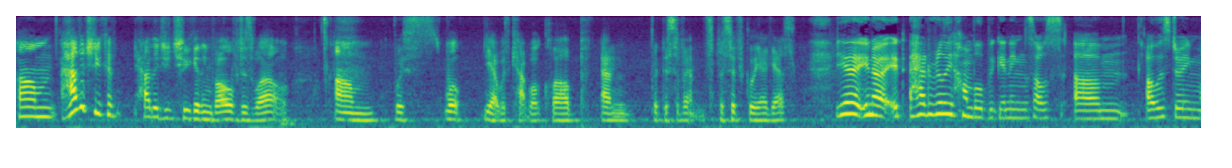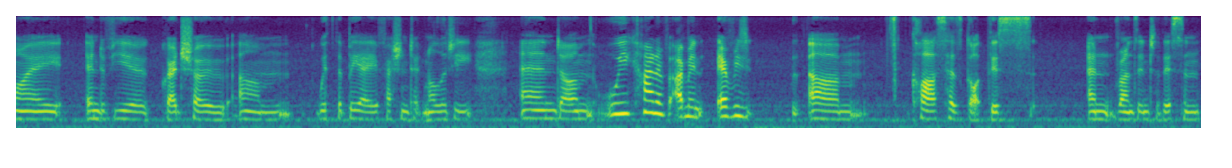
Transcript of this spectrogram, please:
Um, how did you get, how did you two get involved as well? Um, with well, yeah, with Catwalk Club and with this event specifically, I guess. Yeah, you know, it had really humble beginnings. I was um, I was doing my end of year grad show um, with the BA Fashion Technology, and um, we kind of, I mean, every um, class has got this and runs into this and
